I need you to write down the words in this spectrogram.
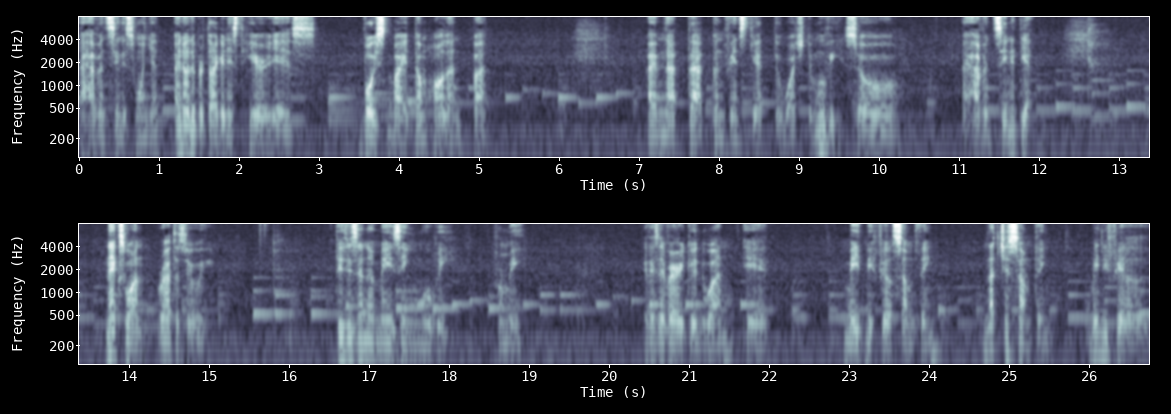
I haven't seen this one yet. I know the protagonist here is voiced by Tom Holland, but I'm not that convinced yet to watch the movie, so I haven't seen it yet. Next one, Ratatouille. This is an amazing movie for me. It is a very good one. It made me feel something. Not just something, made me feel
